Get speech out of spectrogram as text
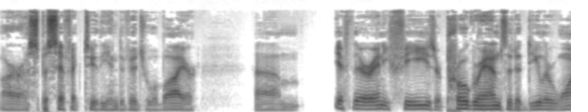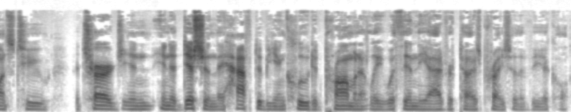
are specific to the individual buyer. Um, if there are any fees or programs that a dealer wants to a charge in, in addition, they have to be included prominently within the advertised price of the vehicle.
